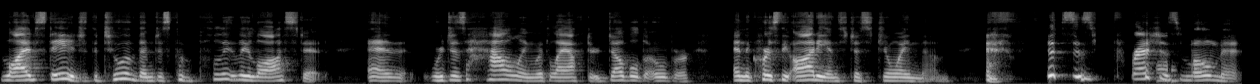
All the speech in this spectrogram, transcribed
live stage, the two of them just completely lost it and we were just howling with laughter, doubled over. And of course, the audience just joined them. And this is precious moment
